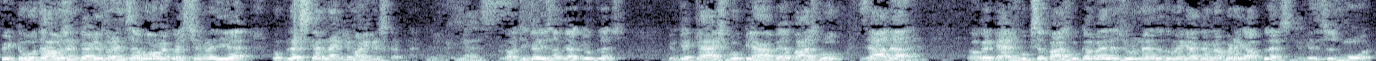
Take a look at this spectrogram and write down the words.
फिर टू थाउज़ेंड का डिफरेंस है वो हमें क्वेश्चन में दिया है। वो प्लस करना है कि माइनस करना है? लॉजिकली समझा? क्यों प्लस क्योंकि कैश बुक यहाँ पे पासबुक ज़्यादा है। तो अगर कैश बुक से पासबुक का बैलेंस ढूंढना है तो तुम्हें क्या करना पड़ेगा? प्लस क्योंकि this is more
